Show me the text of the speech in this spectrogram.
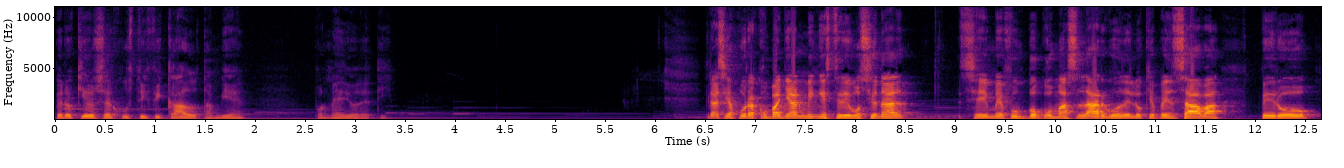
pero quiero ser justificado también por medio de ti. Gracias por acompañarme en este devocional. Se me fue un poco más largo de lo que pensaba, pero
